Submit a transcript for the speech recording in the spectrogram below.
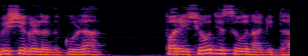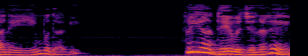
ವಿಷಯಗಳನ್ನು ಕೂಡ ಪರಿಶೋಧಿಸುವನಾಗಿದ್ದಾನೆ ಎಂಬುದಾಗಿ. ಪ್ರಿಯ ದೇವಜನರೇ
